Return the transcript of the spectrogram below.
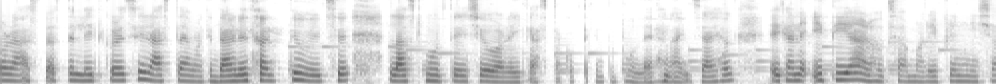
ওরা আস্তে আস্তে লেট করেছে, রাস্তায় আমাকে দাঁড়িয়ে থাকতে হয়েছে। লাস্ট মুহূর্তে এসে ওরা এই কাজটা করতে কিন্তু বলে নাই। যাই হোক, এখানে ইতিয়া আর হচ্ছে আমার এই ফ্রেন্ড নিশা,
